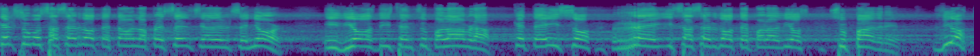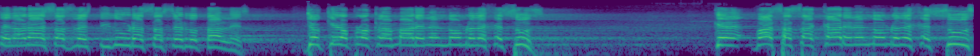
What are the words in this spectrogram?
que el sumo sacerdote estaba en la presencia del Señor. Y Dios dice en su palabra que te hizo rey y sacerdote para Dios su Padre. Dios te dará esas vestiduras sacerdotales. Yo quiero proclamar en el nombre de Jesús que vas a sacar en el nombre de Jesús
